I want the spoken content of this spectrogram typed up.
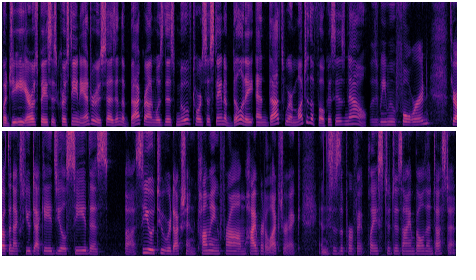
But GE Aerospace's Christine Andrews says in the background was this move towards sustainability, and that's where much of the focus is now. As we move forward throughout the next few decades, you'll see this uh, CO2 reduction coming from hybrid electric, and this is the perfect place to design, build, and test it.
